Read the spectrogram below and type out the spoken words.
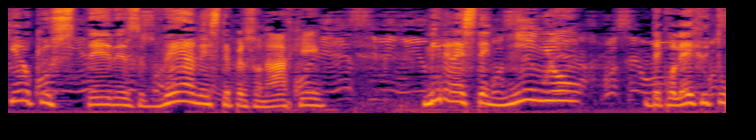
quiero que ustedes vean este personaje. Miren a este niño de colegio y tu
